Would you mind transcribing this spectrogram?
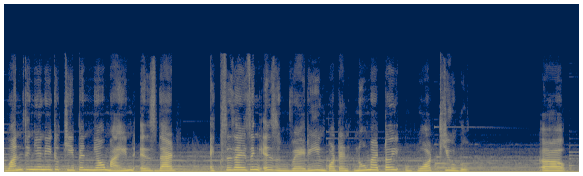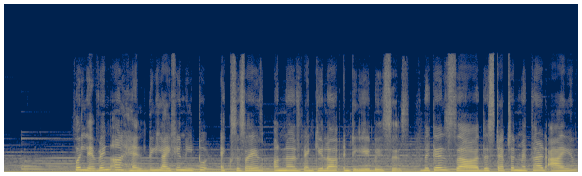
one thing you need to keep in your mind is that exercising is very important no matter what you do. Uh, for living a healthy life, you need to exercise on a regular and daily basis because uh, the steps and method I am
